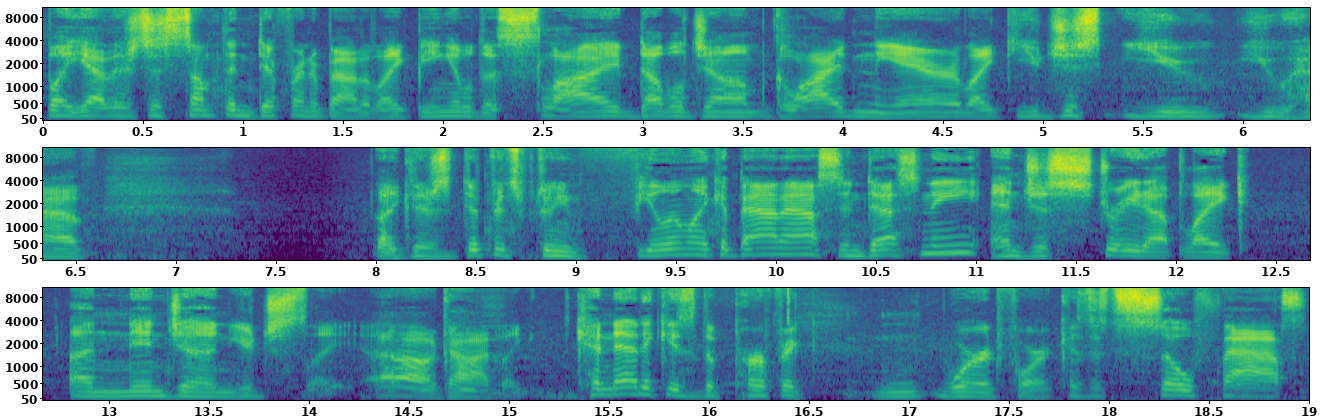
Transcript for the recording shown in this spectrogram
but yeah there's just something different about it like being able to slide double jump glide in the air like you just you you have like there's a difference between feeling like a badass in destiny and just straight up like a ninja and you're just like, oh god, like kinetic is the perfect word for it because it's so fast,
